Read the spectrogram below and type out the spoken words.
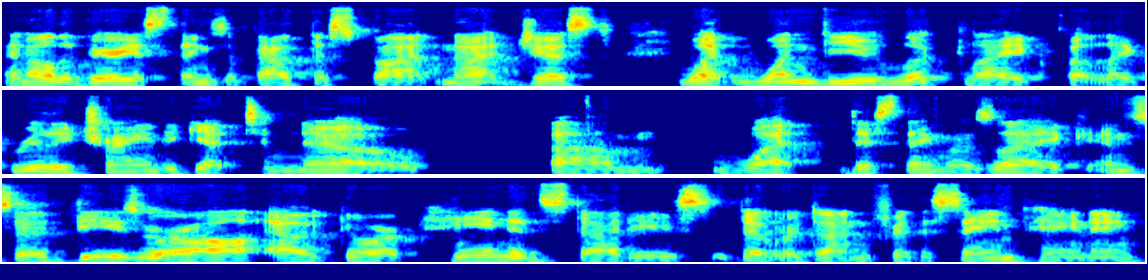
and all the various things about the spot, not just what one view looked like, but like really trying to get to know um, what this thing was like. And so these were all outdoor painted studies that were done for the same painting.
